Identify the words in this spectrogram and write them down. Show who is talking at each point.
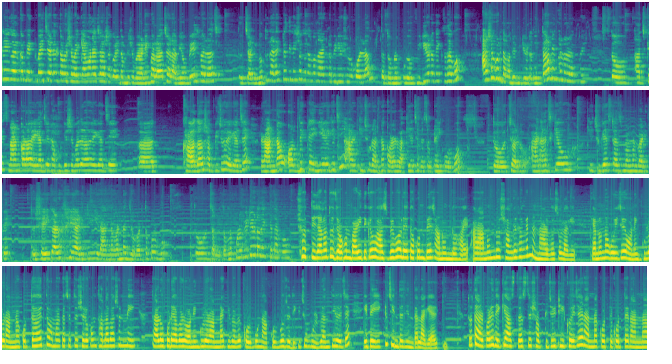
Speaker 1: Morning welcome back to my channel তোমরা সবাই কেমন আছো? আশা করি তোমরা সবাই অনেক ভালো আছো, আর আমিও বেশ ভালো আছি। তো চলো, নতুন আরেকটা দিনের সঙ্গে নতুন আরেকটা ভিডিও শুরু করলাম। তো তোমরা পুরো ভিডিওটা দেখতে থাকো। আশা করি তোমাদের ভিডিওটা দেখতে অনেক ভালো লাগবে। তো আজকে স্নান করা হয়ে গেছে, ঠাকুরকে সেবা দেওয়া হয়ে গেছে খাওয়া দাওয়া সব কিছু হয়ে গেছে। রান্নাও অর্ধেকটা এগিয়ে রেখেছি, আর কিছু রান্না করার বাকি আছে, ব্যাস ওটাই করব। তো চলো, আর আজকেও কিছু গেস্ট আসবে আমার বাড়িতে। তো সেই কারণে আর কি রান্না বান্নার জোগাড় তো করব। তো চলো তোমরা পুরো ভিডিওটা দেখতে থাকো।
Speaker 2: সত্যি জানো তো, যখন বাড়িতে কেউ আসবে বলে, তখন বেশ আনন্দ হয়। আর আনন্দর সঙ্গে সঙ্গে না নার্ভাসও লাগে। কেননা ওই যে অনেকগুলো রান্না করতে হয় তো, আমার কাছে তো সেরকম থালা বাসন নেই। তার উপরে আবার অনেকগুলো রান্না কীভাবে করব, না করব, যদি কিছু ভুলভ্রান্তি হয়ে যায়, এটাই একটু চিন্তা চিন্তা লাগে আর কি। তো তারপরে দেখি আস্তে আস্তে সব কিছুই ঠিক হয়ে যায়। রান্না করতে করতে রান্না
